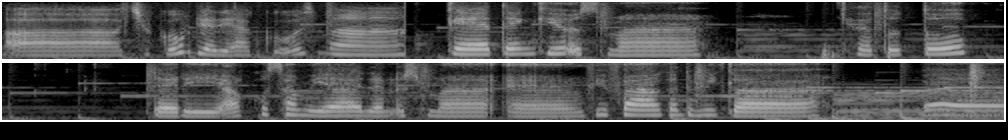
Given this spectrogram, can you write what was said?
Uh, cukup dari aku, Usma. Oke, okay, thank you Usma. Kita tutup dari aku Samia dan Usma and Viva Akademika. Bye.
